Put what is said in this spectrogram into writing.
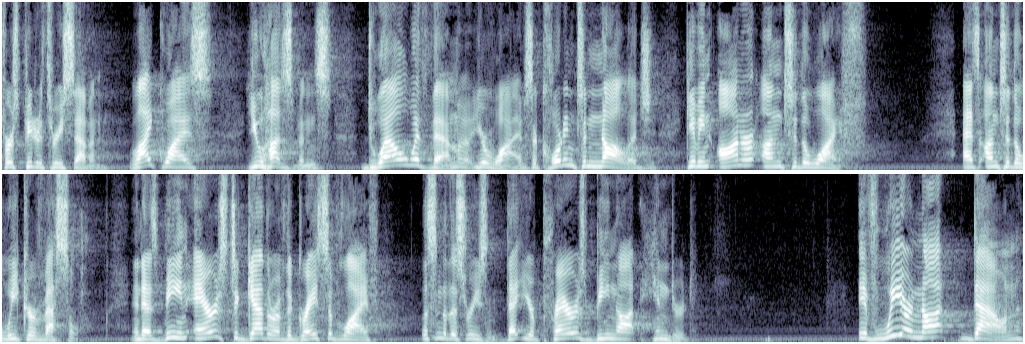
1 Peter 3 7. Likewise, you husbands, dwell with them, your wives, according to knowledge, giving honor unto the wife as unto the weaker vessel, and as being heirs together of the grace of life. Listen to this reason that your prayers be not hindered. If we are not down,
